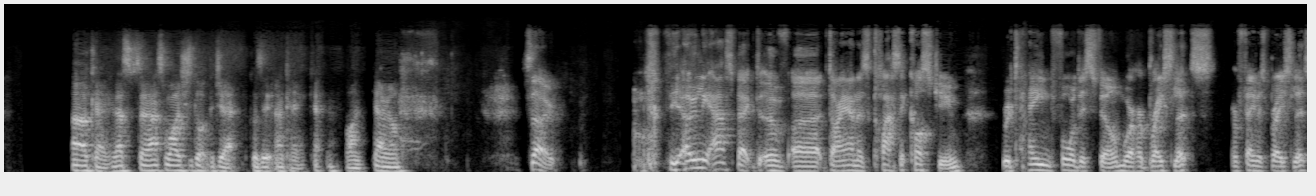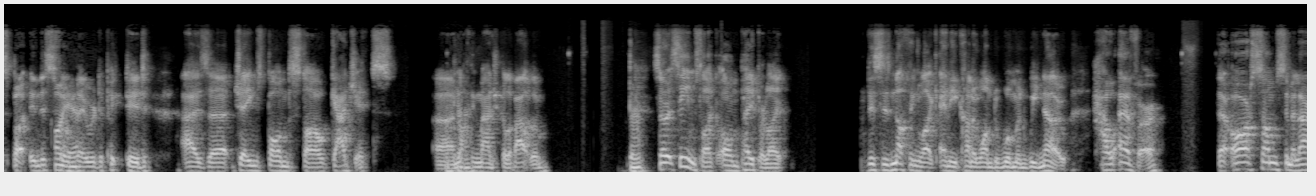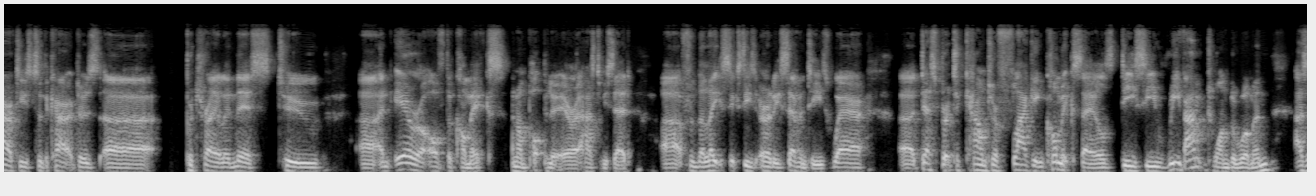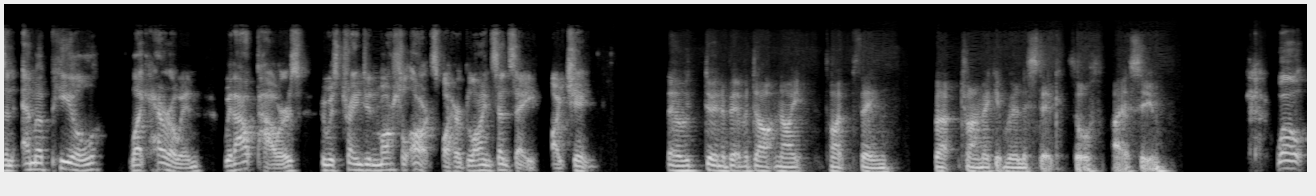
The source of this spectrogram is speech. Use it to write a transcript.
Okay, that's so that's why she's got the jet because it. Okay, fine, carry on. So, the only aspect of uh, Diana's classic costume retained for this film were her bracelets, her famous bracelets. But in this Oh, film, yeah. they were depicted as uh, James Bond style gadgets. Uh, Okay. Nothing magical about them. Yeah. So it seems like on paper, like this is nothing like any kind of Wonder Woman we know. However, there are some similarities to the character's uh, portrayal in this to uh, an era of the comics, an unpopular era, it has to be said, uh, from the late 60s, early 70s, where uh, desperate to counter flagging comic sales, DC revamped Wonder Woman as an Emma Peel like heroine without powers who was trained in martial arts by her blind sensei, I Ching. They were doing a bit of a Dark Knight type thing, but trying to make it realistic, sort of. I assume. Well,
